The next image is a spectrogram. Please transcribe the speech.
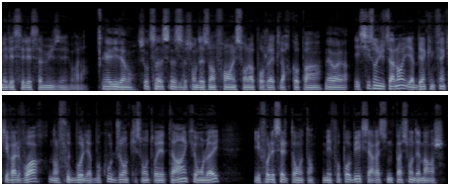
Mais laissez-les s'amuser, voilà. Évidemment. Surtout ce, ce sont des enfants, ils sont là pour jouer avec leurs copains. Ben voilà. Et s'ils ont du talent, il y a bien quelqu'un qui va le voir. Dans le football, il y a beaucoup de gens qui sont autour des terrains, qui ont l'œil. Il faut laisser le temps au temps. Mais il ne faut pas oublier que ça reste une passion au démarrage.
